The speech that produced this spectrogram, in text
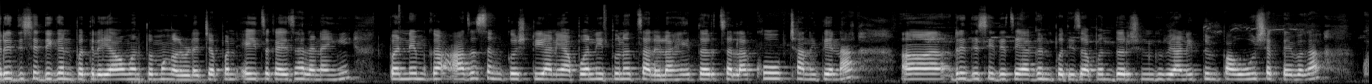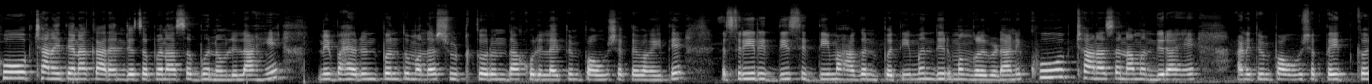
रिद्धिसिद्धी गणपतीला यावं म्हणतो. मंगळवेड्याच्या पण यायचं काही झालं नाही. पण नेमकं आजच संकष्टी आणि आपण इथूनच चाललेलो आहे. तर चला खूप छान इथे ना रिद्धिसिद्धीचं या गणपतीचं आपण दर्शन घेऊया. आणि तुम्ही पाहू शकताय बघा खूप छान आहे ना कारंज्याचं पण असं बनवलेलं आहे. मी बाहेरून पण तुम्हाला शूट करून दाखवलेलं आहे. तुम्ही पाहू शकता बघा इथे. श्री रिद्धी सिद्धी महागणपती मंदिर मंगळवेढा आणि खूप छान असं ना मंदिर आहे. आणि तुम्ही पाहू शकता इतकं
